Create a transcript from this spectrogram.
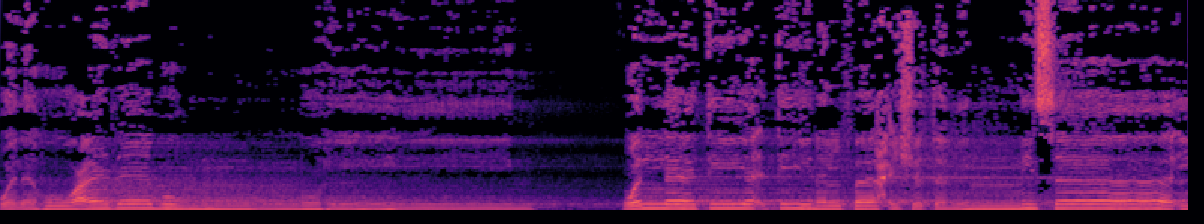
وله عذاب مهين واللاتي يأتين الفاحشة من نسائكم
